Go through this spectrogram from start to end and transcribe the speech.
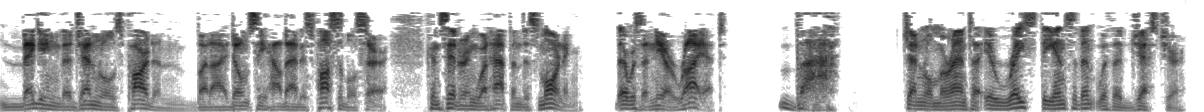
Begging the General's pardon, but I don't see how that is possible, sir, considering what happened this morning. There was a near riot. Bah! General Maranta erased the incident with a gesture.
